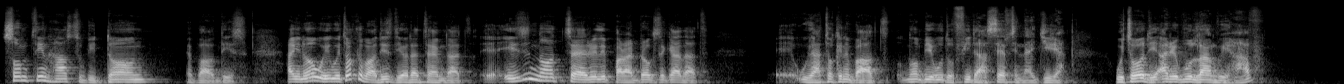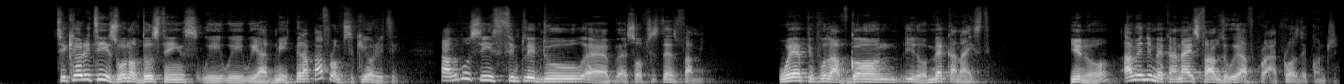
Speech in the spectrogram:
something has to be done about this. And you know, we, we talked about this the other time that eh, it not uh, really paradoxical that uh, we are talking about not being able to feed ourselves in Nigeria with all the arable land we have? Security is one of those things we, we, we admit. But apart from security, people see simply do uh, subsistence farming, where people have gone, you know, mechanized. You know, how many mechanized farms do we have across the country?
